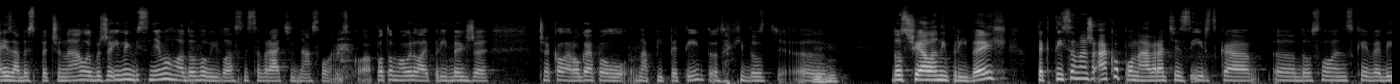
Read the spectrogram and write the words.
aj zabezpečená, lebo že inak by si nemohla dovoliť vlastne sa vrátiť na Slovensko. A potom hovorila aj príbeh, že čakala rok a pol na pipety, to je taký dosť, mm-hmm. dosť šialený príbeh. Tak ty sa máš ako po návrate z Írska uh, do slovenskej vedy?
